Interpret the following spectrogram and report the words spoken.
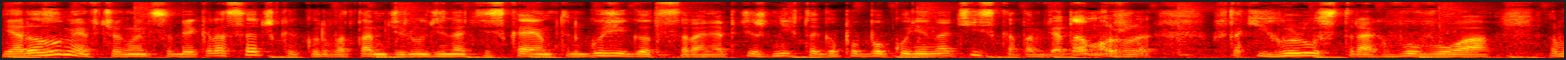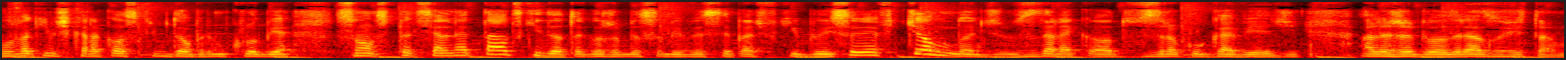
ja rozumiem wciągnąć sobie kraseczkę, kurwa, tam gdzie ludzie naciskają ten guzik od srania, przecież nikt tego po boku nie naciska. Tam wiadomo, że w takich lustrach WWA albo w jakimś krakowskim dobrym klubie są specjalne tacki do tego, żeby sobie wysypać w kiblu i sobie wciągnąć z daleka od wzroku gawiedzi, ale żeby od razu się tam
